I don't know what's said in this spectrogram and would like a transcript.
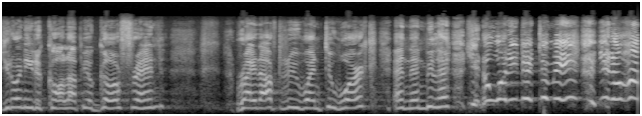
You don't need to call up your girlfriend right after he went to work and then be like, you know what he did to me? You know how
